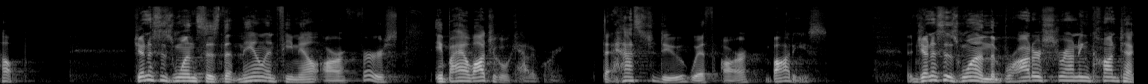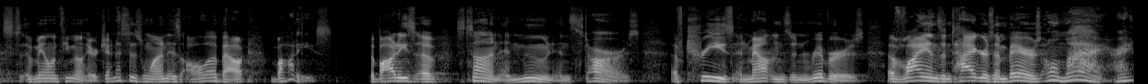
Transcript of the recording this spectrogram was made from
help. Genesis 1 says that male and female are first a biological category that has to do with our bodies. Genesis 1, the broader surrounding context of male and female here, Genesis 1 is all about bodies. The bodies of sun and moon and stars, of trees and mountains and rivers, of lions and tigers and bears. Oh my, right?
